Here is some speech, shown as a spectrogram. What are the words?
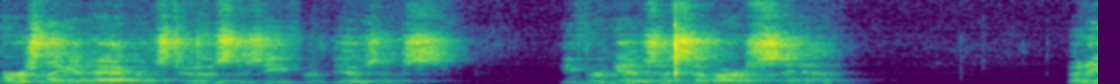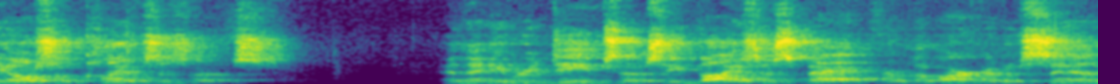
first thing that happens to us is he forgives us. He forgives us of our sin. But he also cleanses us. And then he redeems us. He buys us back from the market of sin.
